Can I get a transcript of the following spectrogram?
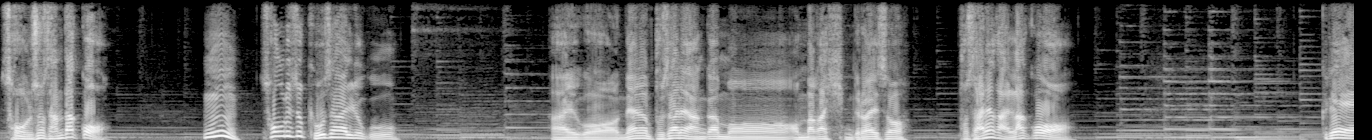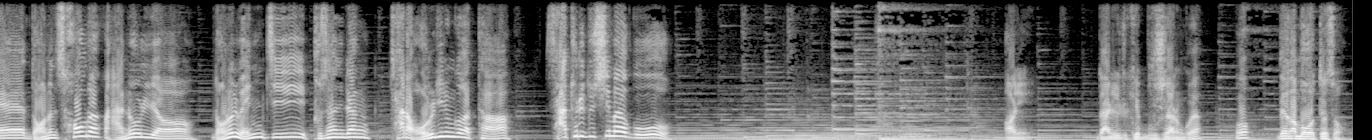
서울서 산다고? 응, 서울에서 교사하려고. 아이고, 내는 부산에 안 가면 엄마가 힘들어해서 부산에 갈라고. 그래, 너는 서울하고 안 어울려. 너는 왠지 부산이랑 잘 어울리는 것 같아. 사투리도 심하고. 아니, 날 이렇게 무시하는 거야? 어? 내가 뭐 어때서?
